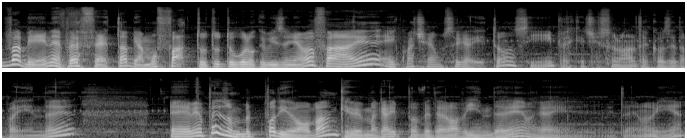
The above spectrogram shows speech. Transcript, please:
Va bene, perfetto, abbiamo fatto tutto quello che bisognava fare e qua c'è un segreto, sì, perché ci sono altre cose da prendere. Eh, abbiamo preso un bel po' di roba che magari provvederò a vendere, magari metteremo via.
